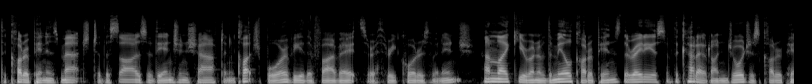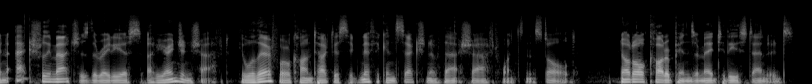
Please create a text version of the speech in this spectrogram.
The cotter pin is matched to the size of the engine shaft and clutch bore of either 5 eighths or 3 quarters of an inch. Unlike your run-of-the-mill cotter pins, the radius of the cutout on George's cotter pin actually matches the radius of your engine shaft. It will therefore contact a significant section of that shaft once installed. Not all cotter pins are made to these standards,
